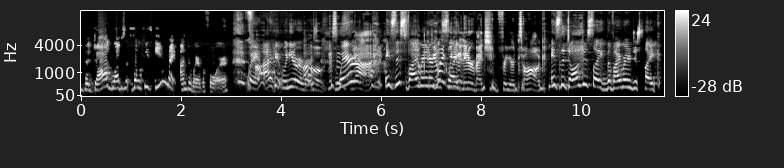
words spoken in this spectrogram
The dog loves it. Well, he's eaten my underwear before. Wait, Oh. I we need a reverse. Oh, this is Where yeah. is this vibrator I feel like just we like? need an intervention for your dog. is the dog just like the vibrator just like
